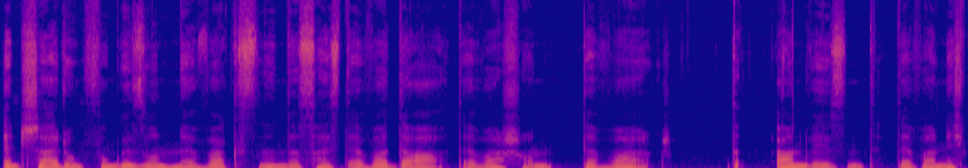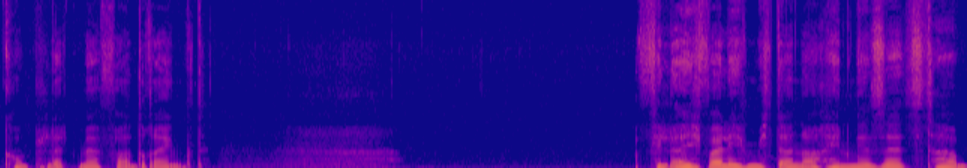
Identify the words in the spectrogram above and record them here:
Entscheidung vom gesunden Erwachsenen. Das heißt, er war da, der war schon, der war anwesend, der war nicht komplett mehr verdrängt. Vielleicht, weil ich mich danach hingesetzt habe.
